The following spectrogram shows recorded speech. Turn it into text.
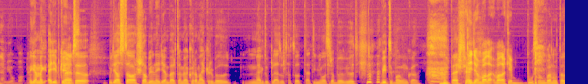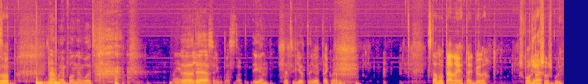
Nem jobbak. Nem Igen, meg egyébként Persze. ugye azt a stabil négy embert, ami akkor már körülbelül megduplázódhatott, tehát így nyolcra bővült, vittük magunkkal. Persze. Van, vala, valaki buszunkban utazott. Nem, olyan pont nem volt. Ö, de- Az, hogy utaztak. Igen, tehát így jöttek. Jöttek velünk. Aztán utána jött egyből a sportásós buli.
